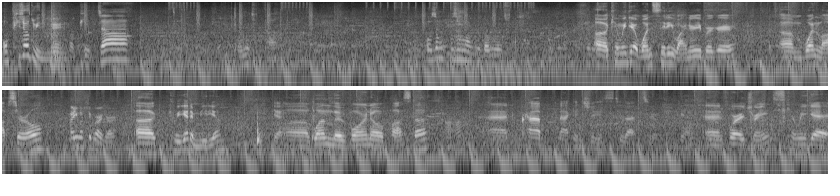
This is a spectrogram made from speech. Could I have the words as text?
어 피자도 있네 어, 피자 너무 좋다 뽀송뽀송하고 너무 좋다 Uh, can we get one city winery burger, um, one lobster roll? How you want your burger? Uh, can we get a medium? Yeah. Uh, one Livorno pasta 아하 and crab mac and cheese to that too. And for our drinks, can we get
